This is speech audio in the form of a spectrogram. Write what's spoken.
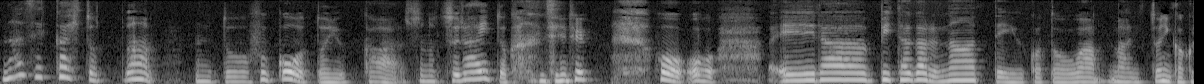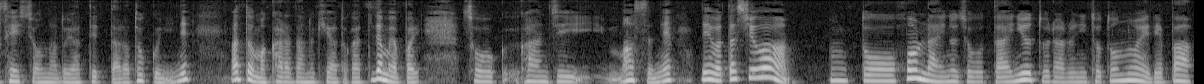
なぜか人は、うんと、不幸というかその辛いと感じる 方を選びたがるなっていうことは、まあ、とにかくセッションなどやってったら特にねあとまあ体のケアとかやってでもやっぱりそう感じますね。で私はうんと、本来の状態ニュートラルに整えれば、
